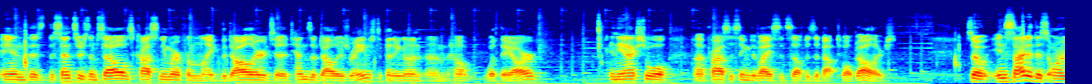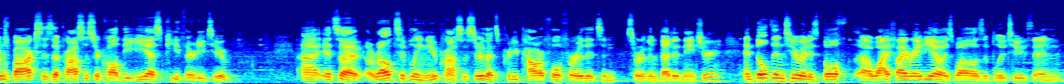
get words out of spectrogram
And the, the sensors themselves cost anywhere from like the dollar to tens of dollars range, depending on um, how what they are. And the actual uh, processing device itself is about $12. So inside of this orange box is a processor called the ESP32. Uh, it's a, a, relatively new processor that's pretty powerful for its in, sort of embedded nature. And built into it is both a Wi-Fi radio as well as a Bluetooth and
